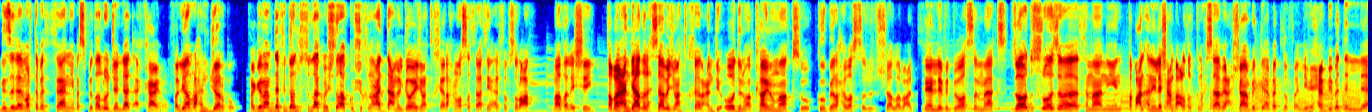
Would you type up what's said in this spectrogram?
نزل للمرتبة الثانية بس بيضلوا جلاد أكاينو. فاليوم راح نجربه. فقبل ما نبدا الفيديو تنسوا like واشتراك وشكرا على الدعم القوي يا جماعة الخير. راح نوصل 30 ألف بسرعة. ما ظل شيء. طبعا عندي هذا الحساب يا جماعة الخير. عندي أودن وأكاينو max وكوبي راح يوصل إن شاء الله بعد اثنين level بيوصل max. زورو دريس روزا 80 طبعا أنا ليش عم بعرض لكم حسابي؟ عشان بدي أبدله. فاللي بيحب يبدل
